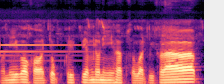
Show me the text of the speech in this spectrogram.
วันนี้ก็ขอจบคลิปเพียงเท่านี้ครับ สวัสดีครับ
